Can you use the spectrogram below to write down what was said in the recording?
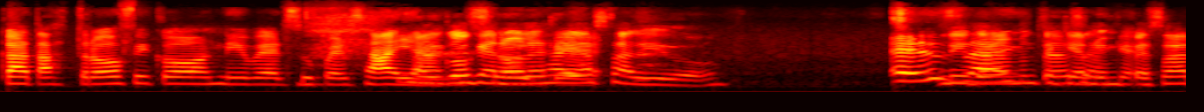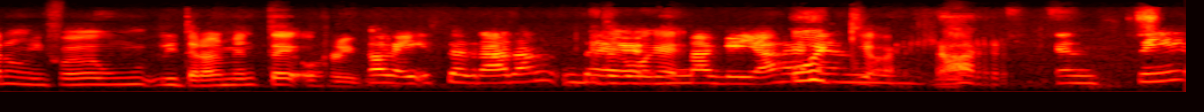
catastróficos, nivel super saiyan. Algo que no les que- haya salido. Exacto, Literalmente que lo que- empezaron y fue un, literalmente horrible. Ok, se tratan de que, maquillaje Uy, en, qué horror. En sí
